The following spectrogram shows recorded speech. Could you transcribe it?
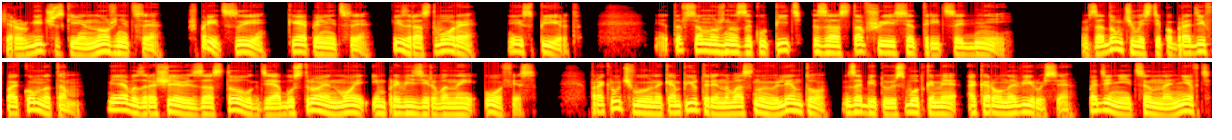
хирургические ножницы, шприцы, капельницы, физрастворы и спирт. Это все нужно закупить за оставшиеся 30 дней. В задумчивости побродив по комнатам, я возвращаюсь за стол, где обустроен мой импровизированный офис. Прокручиваю на компьютере новостную ленту, забитую сводками о коронавирусе, падении цен на нефть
